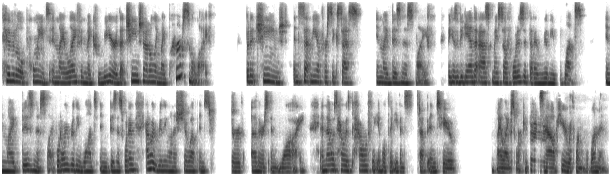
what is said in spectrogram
pivotal point in my life and my career that changed not only my personal life, but it changed and set me up for success in my business life because I began to ask myself, what is it that I really want in my business life? What do I really want in business? What do, how do I really want to show up and serve others and why? And that was how I was powerfully able to even step into my life's work and now here with One Woman.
